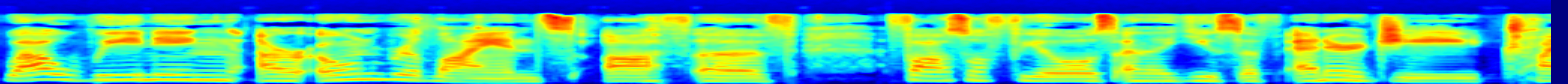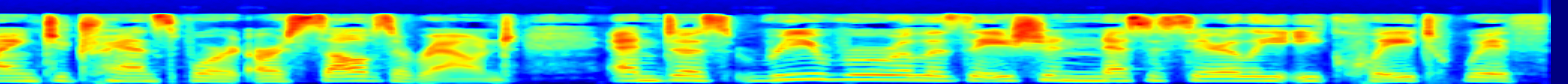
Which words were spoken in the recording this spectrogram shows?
while weaning our own reliance off of fossil fuels and the use of energy trying to transport ourselves around? And does re-ruralization necessarily equate with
